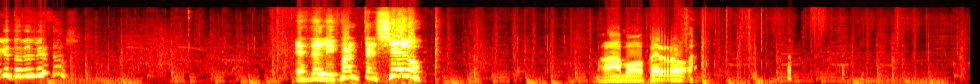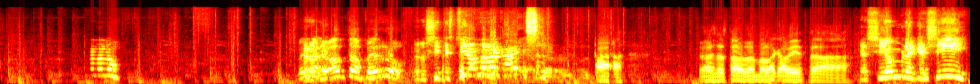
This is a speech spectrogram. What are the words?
¡Que te deslizas! Es deslizante el cielo. Vamos, perro. No, no, no. ¡Venga, Pero- levanta, perro! Pero si te estoy dando la cabeza. Ah, me vas a estar dando la cabeza. Que sí, hombre, que sí.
